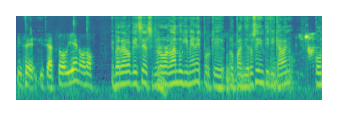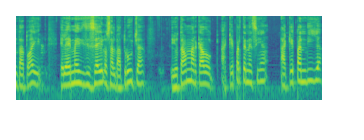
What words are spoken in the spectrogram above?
si se, si se actuó bien o no. Es verdad lo que dice el señor Orlando Jiménez, porque los pandilleros se identificaban con tatuajes, el M16, los salvatruchas, ellos estaban marcados a qué pertenecían, a qué pandilla,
